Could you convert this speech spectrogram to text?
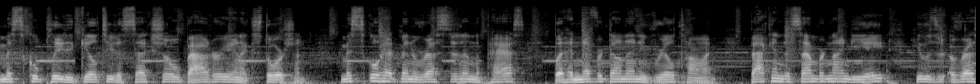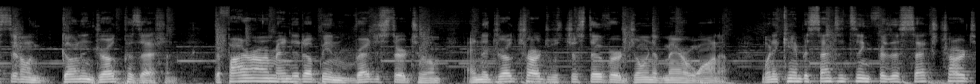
Mystikal pleaded guilty to sexual battery and extortion. Mystikal had been arrested in the past, but had never done any real time. Back in December 98, he was arrested on gun and drug possession. The firearm ended up being registered to him, and the drug charge was just over a joint of marijuana. When it came to sentencing for this sex charge,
